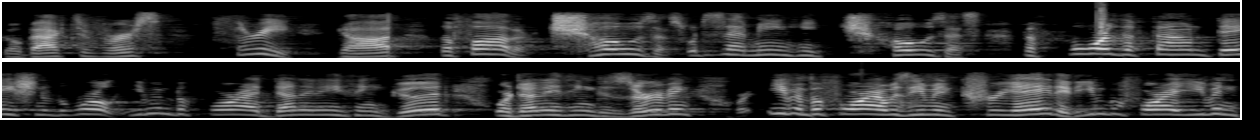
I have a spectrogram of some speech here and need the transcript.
Go back to verse Three, God the Father chose us. What does that mean? He chose us before the foundation of the world, even before I'd done anything good or done anything deserving, or even before I was even created, even before I even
